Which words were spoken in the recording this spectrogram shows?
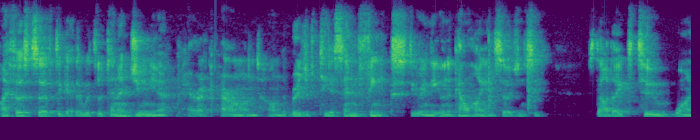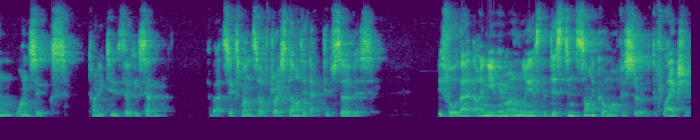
I first served together with Lieutenant Junior Eric Aramond on the bridge of TSN Phoenix during the Unakalhai insurgency, stardate 2116-2237, about six months after I started active service. Before that, I knew him only as the distant SICOM officer of the flagship.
